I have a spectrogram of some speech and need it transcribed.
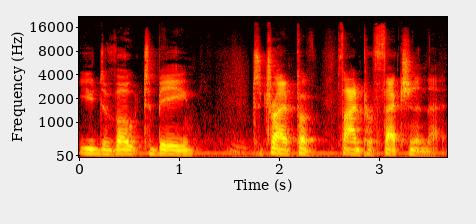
you devote to be to try to p- find perfection in that,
